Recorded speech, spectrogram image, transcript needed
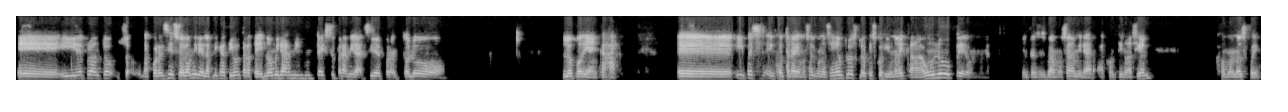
eh, y de pronto, acuérdense, solo miré el aplicativo, traté de no mirar ningún texto para mirar si de pronto lo, lo podía encajar. Eh, y pues encontraremos algunos ejemplos, creo que escogí uno de cada uno, pero no me Entonces vamos a mirar a continuación cómo nos fue.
